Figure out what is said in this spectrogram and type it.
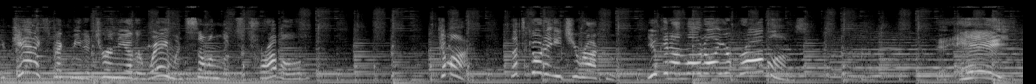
You can't expect me to turn the other way when someone looks troubled. Come on, let's go to Ichiraku. You can unload all your problems. Hey!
